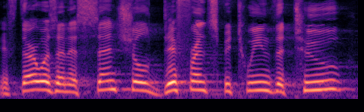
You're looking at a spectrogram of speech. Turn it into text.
If there was an essential difference between the two,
